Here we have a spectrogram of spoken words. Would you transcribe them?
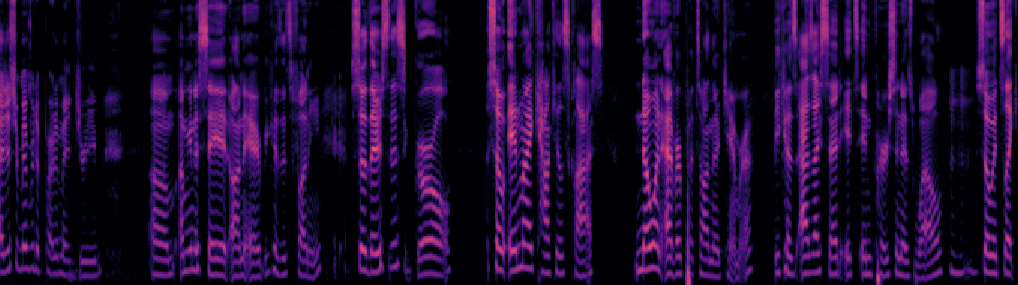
I just remembered a part of my dream. Um, I'm gonna say it on air because it's funny. So there's this girl. So in my calculus class, no one ever puts on their camera because, as I said, it's in person as well. Mm-hmm. So it's like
